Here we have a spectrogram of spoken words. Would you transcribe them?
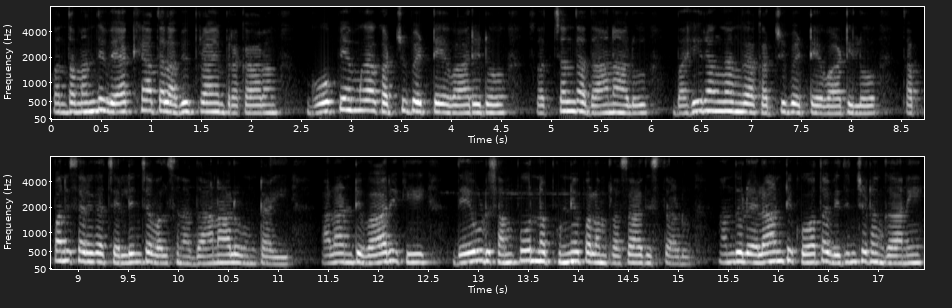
కొంతమంది వ్యాఖ్యాతల అభిప్రాయం ప్రకారం గోప్యంగా ఖర్చు పెట్టే వారిలో స్వచ్ఛంద దానాలు బహిరంగంగా ఖర్చు పెట్టే వాటిలో తప్పనిసరిగా చెల్లించవలసిన దానాలు ఉంటాయి. అలాంటి వారికి దేవుడు సంపూర్ణ పుణ్యఫలం ప్రసాదిస్తాడు. అందులో ఎలాంటి కోత విధించడం కానీ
